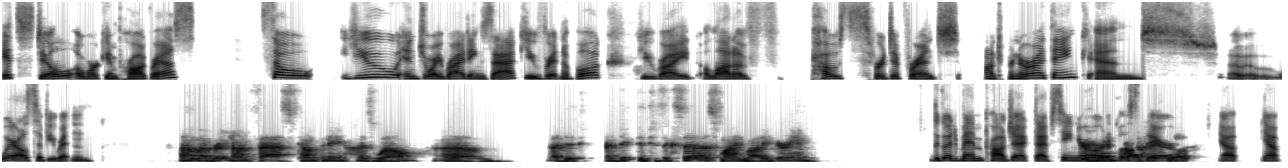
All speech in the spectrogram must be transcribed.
it's still a work in progress. So you enjoy writing, Zech. You've written a book, you write a lot of posts for different entrepreneur, I think. And uh, where else have you written? Um, I've written on Fast Company as well. Um, Addic- Addicted to Success, Mind Body Green. The Good Men Project. I've seen your Good articles there. Yep. Yep.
